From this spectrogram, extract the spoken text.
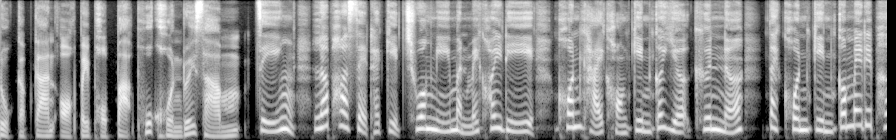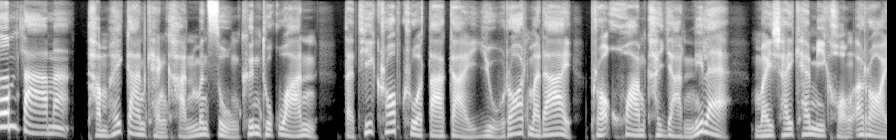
นุกกับการออกไปพบปะผู้คนด้วยซ้ำจริง แล้วพอเศรษฐกิจช่วงนี้มันไม่ค่อยดี คนขายของกินก็เยอะขึ้นเนอะ แต่คนกินก็ไม่ได้เพิ่มตามอะทำให้การแข่งขันมันสูงขึ้นทุกวัน แต่ที่ครอบครัวตาไก่อยู่รอดมาได้ เพราะความขยันนี่แหละ ไม่ใช่แค่มีของอร่อย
